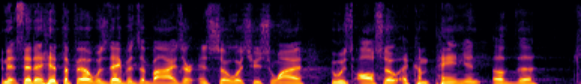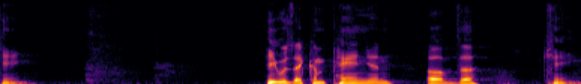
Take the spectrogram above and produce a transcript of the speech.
And it said Ahithophel was David's advisor, and so was Hushai, who was also a companion of the king. He was a companion of the king.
